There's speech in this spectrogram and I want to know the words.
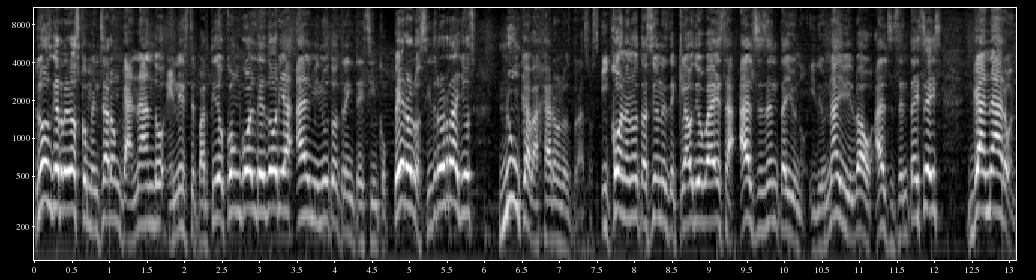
Los guerreros comenzaron ganando en este partido con gol de Doria al minuto 35, pero los hidrorrayos nunca bajaron los brazos y con anotaciones de Claudio Baeza al 61 y de Unai Bilbao al 66, ganaron.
